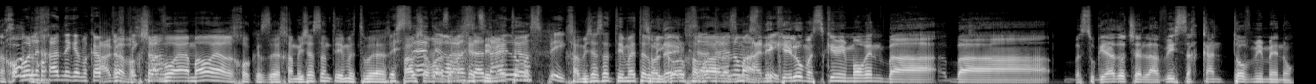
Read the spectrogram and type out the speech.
נכון, כל נכון. אחד נגד מכבי פתח אגב, תקווה. עכשיו הוא היה, מה הוא היה רחוק כזה? חמישה סנטימטר, פעם שעברה בסדר, זה היה אבל זה חצי לא מטר, מספיק. חמישה סנטימטר צודק, מגול חבל על לא הזמן. מספיק. אני כאילו מסכים עם אורן ב, ב, בסוגיה הזאת של להביא שחקן טוב ממנו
